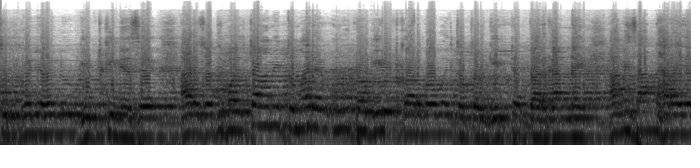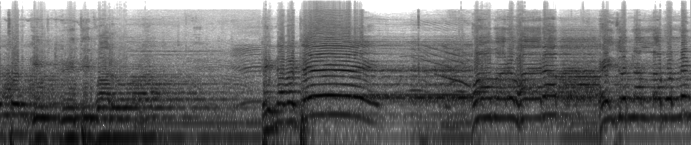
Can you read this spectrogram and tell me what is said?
চুরি করে হলো গিফট কিনেছে। আর যদি বলতো, আমি তোমার উল্টো গিফট করব বলতো তোর গিফটের দরকার নেই, আমি জান হারাইয়ে তোর গিফট নিতে পারব ঠিক না বেটে আমার ভাইরা এই জন্য আল্লাহ বললেন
